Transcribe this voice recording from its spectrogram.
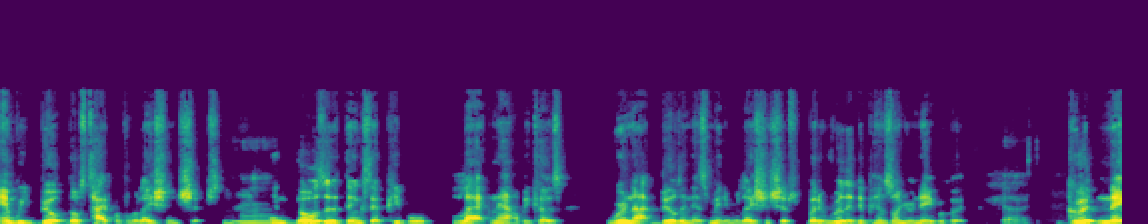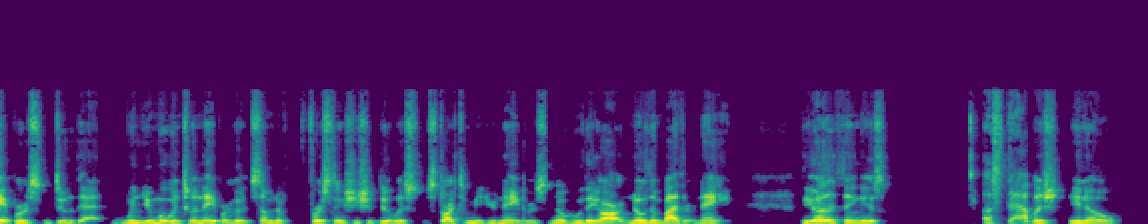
and we built those type of relationships. Mhm. And those are the things that people lack now because we're not building as many relationships. But it really depends on your neighborhood Yes. good neighbors do that. When you move into a neighborhood, some of the first things you should do is start to meet your neighbors, know who they are, know them by their name. The other thing is establish, you know,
